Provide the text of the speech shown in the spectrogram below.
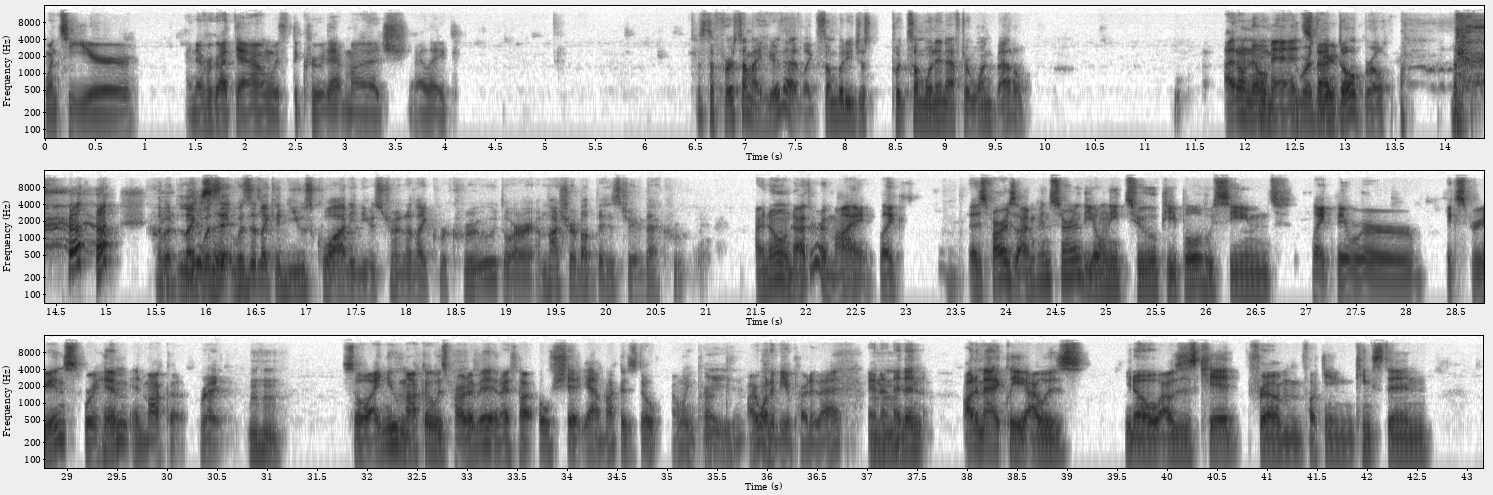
once a year. I never got down with the crew that much. I like, This is the first time I hear that. Like somebody just put someone in after one battle. I don't know, man. You It's were that weird. dope, bro. No, but like, was a- it was it like a new squad and he was trying to like recruit, or I'm not sure about the history of that crew. I know, neither am I. Like, as far as I'm concerned, the only two people who seemed like they were experienced were him and Maka. Right. hmm So I knew Maka was part of it, and I thought, oh shit, yeah, Maka's dope. I want to be part. Yeah, yeah. I want to be a part of that. And Mhm. and then automatically, I was, you know, I was this kid from fucking Kingston.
